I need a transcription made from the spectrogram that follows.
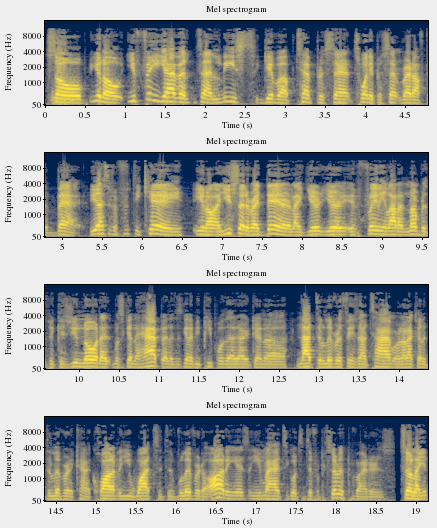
So, you know, you figure you have to at least give up 10%, 20% right off the bat. You ask for 50K, you know, and you said it right there, like you're, you're inflating a lot of numbers because you know that what's going to happen is there's going to be people that are going to not deliver things on time or not going to deliver the kind of quality you want to deliver to the audience and you might have to go to different service providers. So, like,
